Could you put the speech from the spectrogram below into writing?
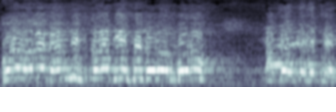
কোনোভাবে ব্যান্ডিজ করে দিয়েছে ধরুন মরুক। আপনারা দেখেছেন।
